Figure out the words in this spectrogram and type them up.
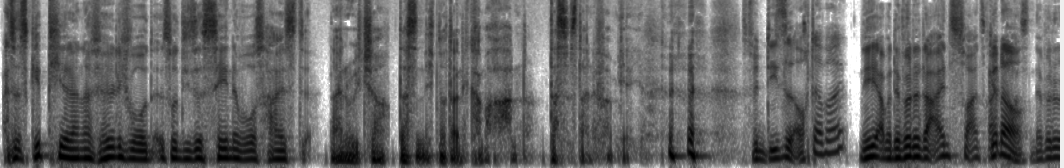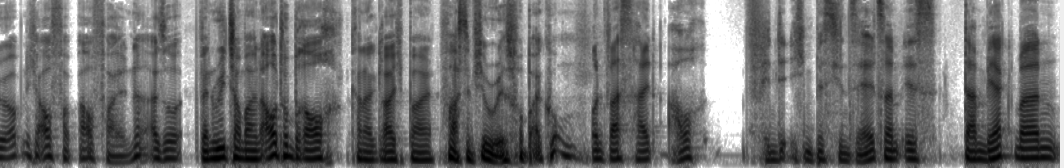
also es gibt hier dann natürlich wo, so diese Szene, wo es heißt, nein, Reacher, das sind nicht nur deine Kameraden, das ist deine Familie. ist Vin Diesel auch dabei? Nee, aber der würde da eins zu eins genau. reinpassen. Genau. Der würde überhaupt nicht auf, auffallen. Ne? Also wenn Reacher mal ein Auto braucht, kann er gleich bei Fast and Furious vorbeigucken. Und was halt auch, finde ich, ein bisschen seltsam ist, da merkt man,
